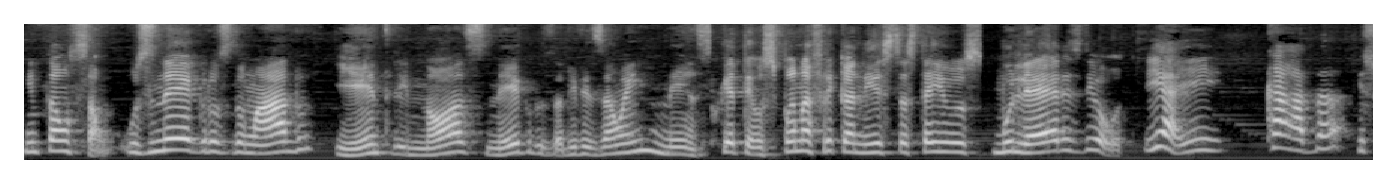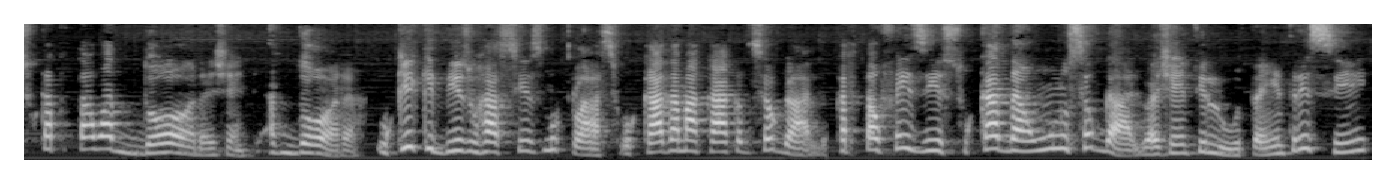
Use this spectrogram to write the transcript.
Então são os negros de um lado, e entre nós negros a divisão é imensa, porque tem os panafricanistas, tem os mulheres de outro. E aí cada. Isso o capital adora, gente, adora. O que, que diz o racismo clássico? Cada macaca do seu galho. O capital fez isso, cada um no seu galho. A gente luta entre si,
